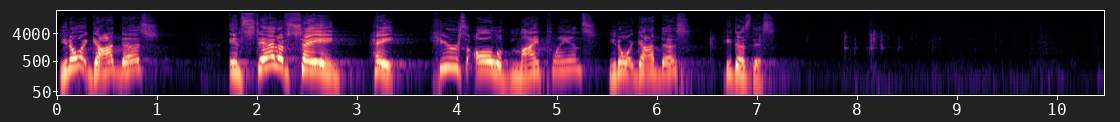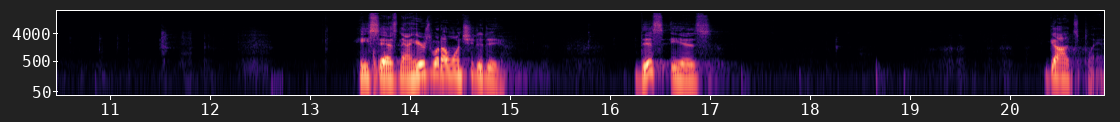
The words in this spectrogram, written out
You know what God does? Instead of saying, hey, here's all of my plans, you know what God does? He does this. he says, Now here's what I want you to do. This is God's plan.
